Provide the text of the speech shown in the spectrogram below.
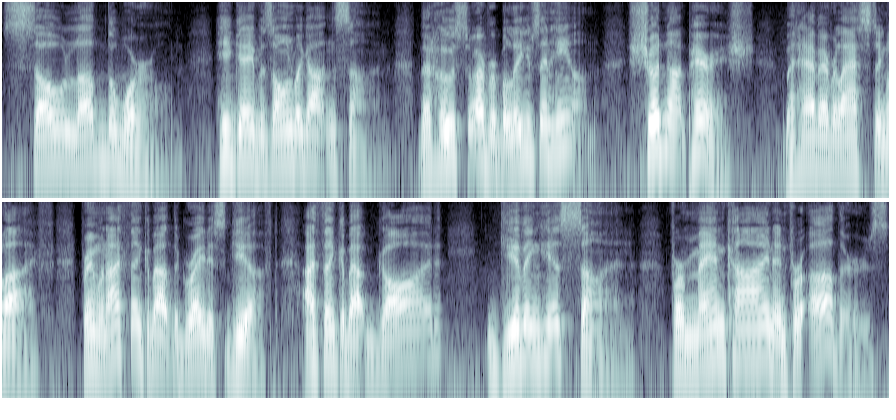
so loved the world, He gave His only begotten Son, that whosoever believes in Him should not perish, but have everlasting life. Friend, when I think about the greatest gift, I think about God giving His Son for mankind and for others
